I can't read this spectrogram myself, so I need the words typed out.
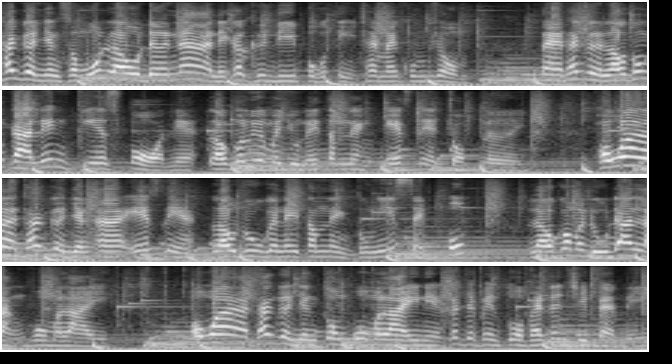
ถ้าเกิดอย่างสมมุติเราเดินหน้าเนี่ยก็คือดีปกติใช่ไหมคุณผู้ชม แต่ถ้าเกิดเราต้องการเล่นเกียร์สปอร์ตเนี่ยเราก็เลื่อนมาอยู่ในตำแหน่ง S เนี่ยจบเลย เพราะว่าถ้าเกิดอย่าง RS เนี่ยเราดูกันในตำแหน่งตรงนี้เสร็จปุ๊บเราก็มาดูด้านหลังพวงมาลัย เพราะว่าถ้าเกิดอย่างตรงพวงมาลัยเนี่ยก็จะเป็นตัว pattern shift แบบนี้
